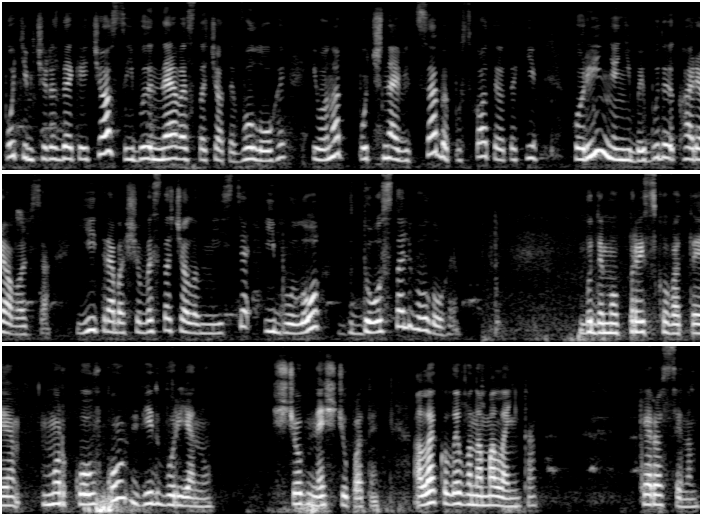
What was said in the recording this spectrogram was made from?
Потім через деякий час їй буде не вистачати вологи, і вона почне від себе пускати отакі коріння, ніби й буде карява вся. Їй треба, щоб вистачало місця і було вдосталь вологи. Будемо прискувати морковку від бур'яну, щоб не щупати. Але коли вона маленька, керосином.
